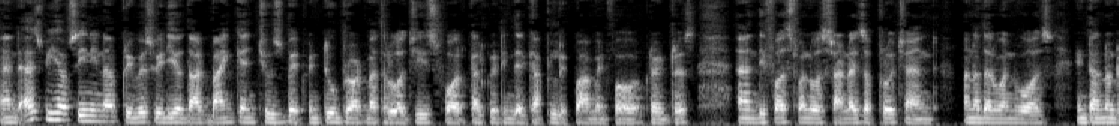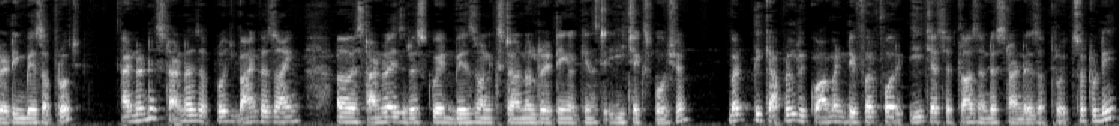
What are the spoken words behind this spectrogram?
And as we have seen in our previous video that bank can choose between two broad methodologies for calculating their capital requirement for credit risk. And the first one was standardized approach and another one was internal rating based approach. And under standardized approach, bank assign a standardized risk weight based on external rating against each exposure but the capital requirement differ for each asset class under standardized approach. So today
